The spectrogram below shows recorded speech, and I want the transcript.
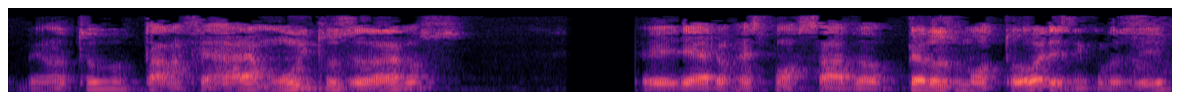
O Binotto está na Ferrari há muitos anos. Ele era o responsável pelos motores, inclusive.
